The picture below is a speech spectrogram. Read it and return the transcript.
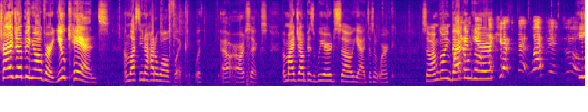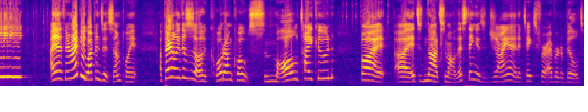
Try jumping over. You can't, unless you know how to wall flick with uh, R6. But my jump is weird, so yeah, it doesn't work. So I'm going back in know, here. I can't get weapons. though. I, there might be weapons at some point. Apparently, this is a quote unquote small tycoon, but uh, it's not small. This thing is giant and it takes forever to build.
